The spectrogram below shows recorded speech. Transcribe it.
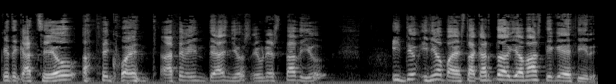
que te cacheó hace 40, hace 20 años en un estadio. Y, tío, y encima, para destacar todavía más, tiene que decir,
